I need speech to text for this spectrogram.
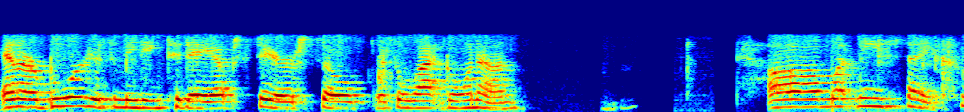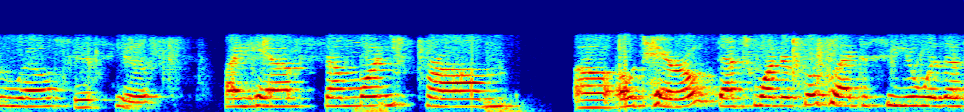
And our board is meeting today upstairs, so there's a lot going on. Um, let me think, who else is here? I have someone from, uh, Otero. That's wonderful. Glad to see you with us,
